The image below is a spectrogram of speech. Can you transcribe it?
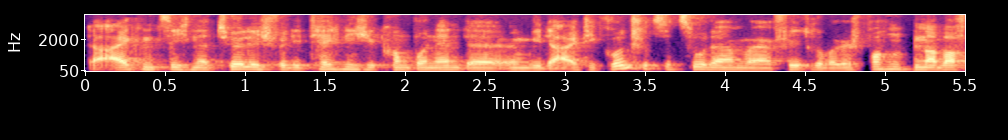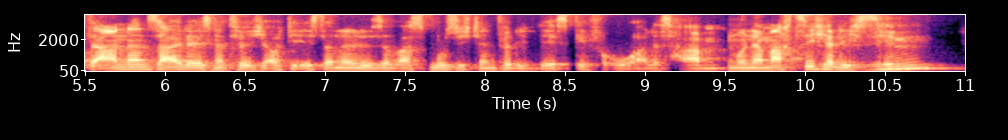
da eignet sich natürlich für die technische Komponente irgendwie der IT-Grundschutz dazu. Da haben wir ja viel drüber gesprochen. Aber auf der anderen Seite ist natürlich auch die Ist-Analyse, was muss ich denn für die DSGVO alles haben? Und da macht sicherlich Sinn,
